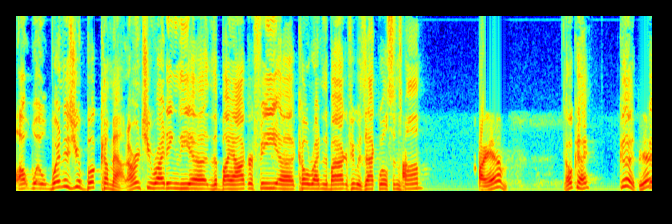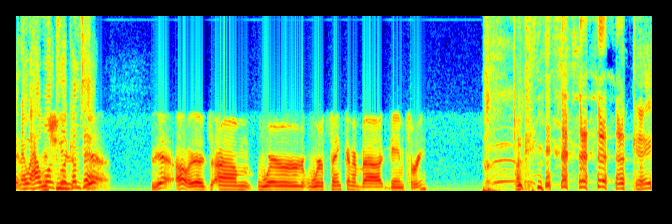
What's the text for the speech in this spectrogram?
Uh, when does your book come out? Aren't you writing the uh, the biography, uh, co-writing the biography with Zach Wilson's mom? I am. Okay, good. Yeah. good. How- long till it comes out? Yeah. Yeah. Oh, it's, um, we're we're thinking about Game Three. okay. okay.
